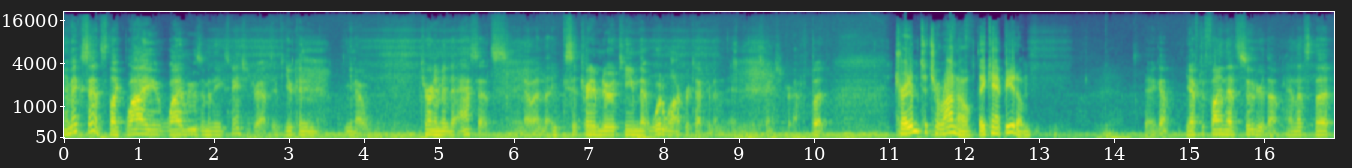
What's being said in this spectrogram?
It makes sense. Like, why why lose him in the expansion draft if you can, you know, turn him into assets, you know, and s- trade him to a team that would want to protect him in, in the expansion draft. But trade him to Toronto. They can't beat him. there you go. You have to find that suitor though, and that's the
